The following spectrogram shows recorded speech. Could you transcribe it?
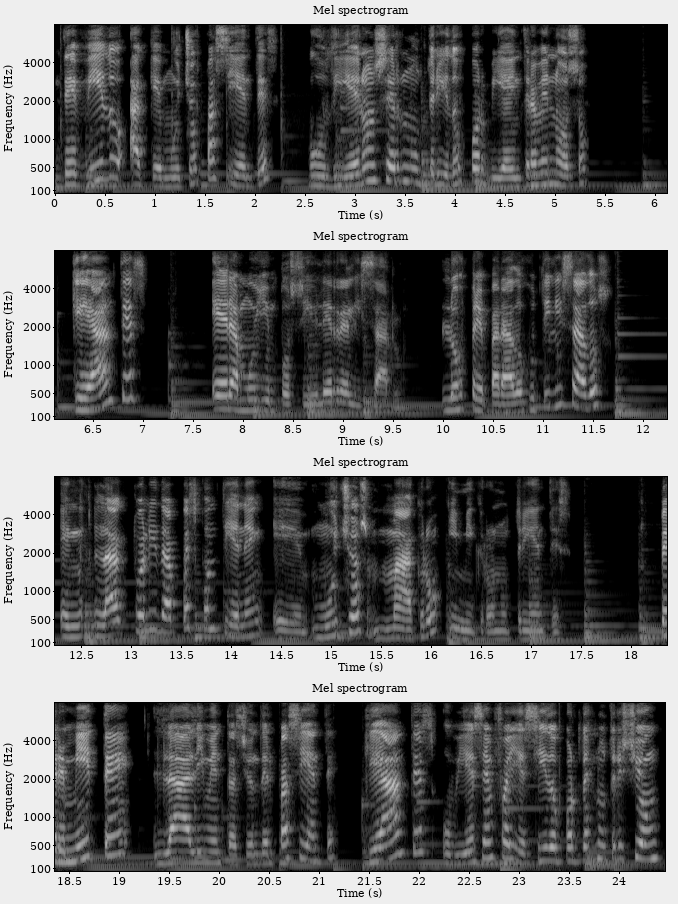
debido a que muchos pacientes pudieron ser nutridos por vía intravenoso, que antes era muy imposible realizarlo. Los preparados utilizados en la actualidad pues contienen eh, muchos macro y micronutrientes. Permite la alimentación del paciente que antes hubiesen fallecido por desnutrición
